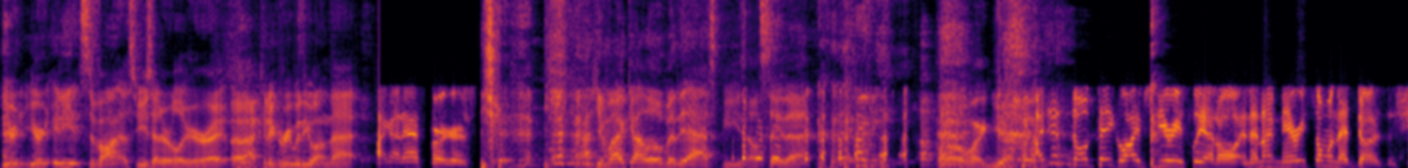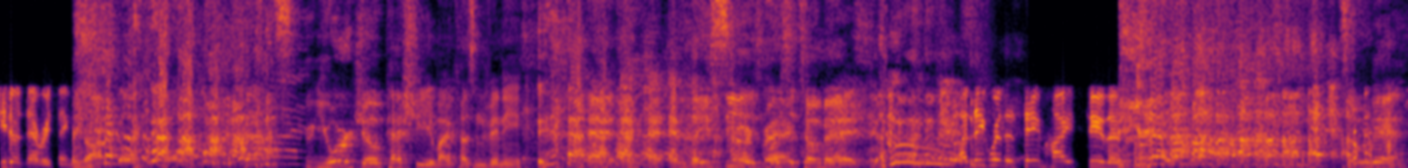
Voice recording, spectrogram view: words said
you're you're an idiot savant. That's what you said earlier, right? Uh, I could agree with you on that. I got Asperger's. you might got a little bit of the Aspies. I'll say that. Oh my god. I just don't take life seriously at all, and then I marry someone that does, and she does everything. So I'm going. To You're Joe Pesci my cousin Vinny. And, and, and, and Lacey is Marissa Perfect. Tomei. I think we're the same height too. That's So, man,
